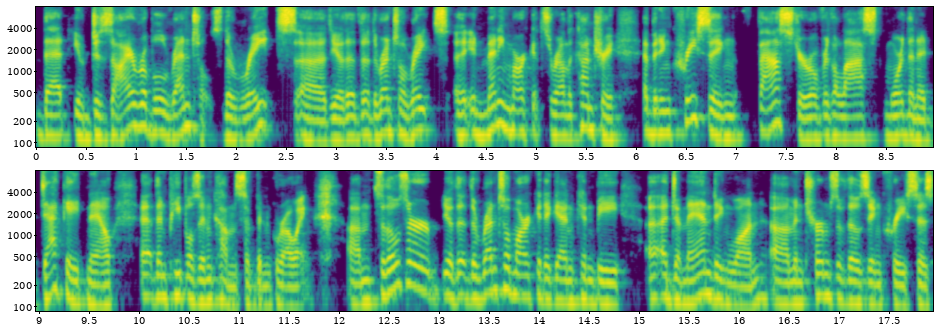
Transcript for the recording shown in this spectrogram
that you know desirable rentals, the rates, uh, you know, the, the, rental rates uh, in many markets around the country have been increasing faster over the last more than a decade now uh, than people's incomes have been growing. Um, so those are you know the, the rental market again can be a, a demanding one um, in terms of those increases.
